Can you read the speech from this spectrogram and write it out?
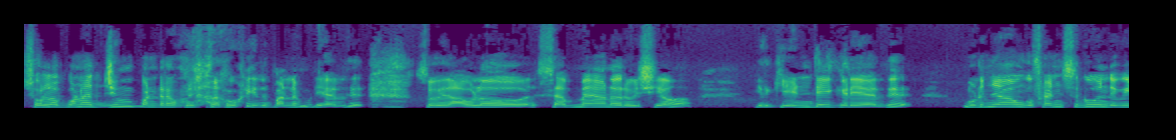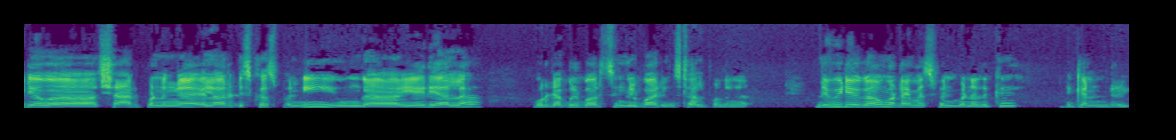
சொல்லப்போனால் ஜிம் பண்ணுறவங்களால கூட இது பண்ண முடியாது. ஸோ இது அவ்வளோ செம்மையான ஒரு விஷயம். இதுக்கு எண்டே கிடையாது. முடிஞ்சால் உங்கள் ஃப்ரெண்ட்ஸுக்கும் இந்த வீடியோவை ஷேர் பண்ணுங்கள் எல்லோரும் டிஸ்கஸ் பண்ணி உங்கள் ஏரியாவில் ஒரு double bar single bar install பண்ணுங்கள் இந்த வீடியோக்காக உங்கள் டைமை ஸ்பெண்ட் பண்ணதுக்கு மிக்க நன்றி.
